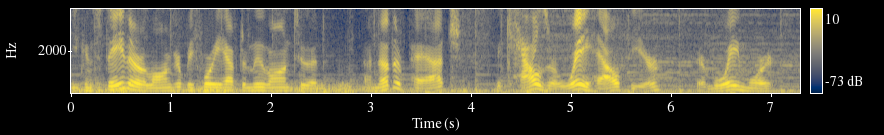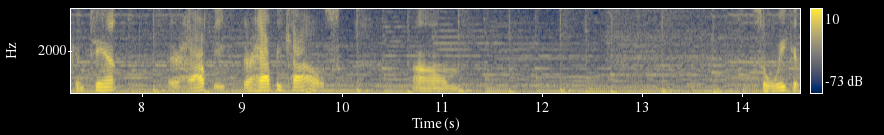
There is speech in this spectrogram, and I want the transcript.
you can stay there longer before you have to move on to an, another patch. The cows are way healthier. They're way more content. They're happy. They're happy cows. Um, so we could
